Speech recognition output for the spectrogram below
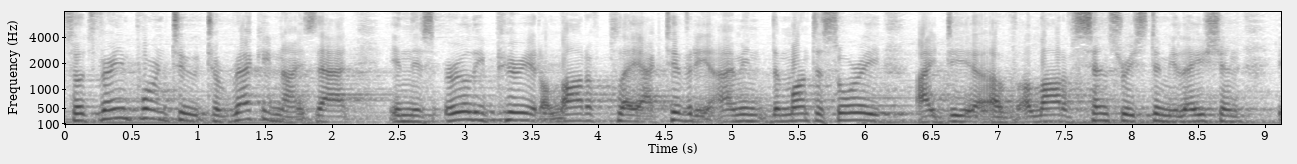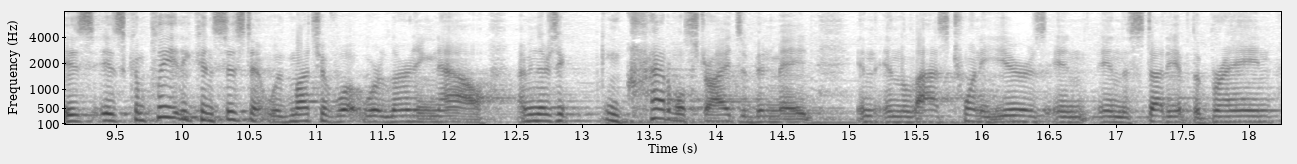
So it's very important to, to recognize that in this early period, a lot of play activity. I mean, the Montessori idea of a lot of sensory stimulation is, is completely consistent with much of what we're learning now. I mean, there's incredible strides have been made in, in the last 20 years in, in the study of the brain,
